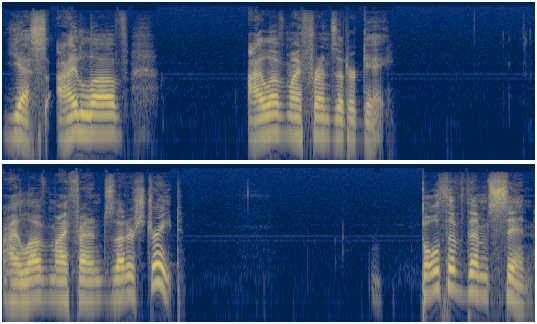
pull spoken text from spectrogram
Yes, I love I love my friends that are gay. I love my friends that are straight. Both of them sin.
